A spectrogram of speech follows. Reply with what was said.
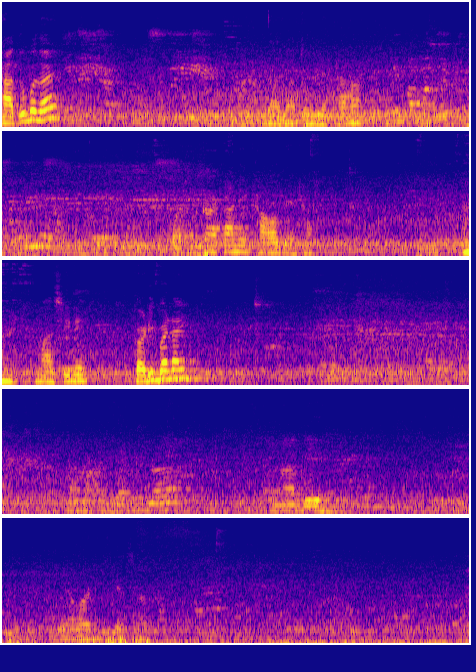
ખાધું બધા દાદા તો બેઠા. કાકાને ખાવા બેઠા. માસીને કઢી બનાવી આ મારિયા પેલા, ના બે બે વાગી ગયા છે આ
